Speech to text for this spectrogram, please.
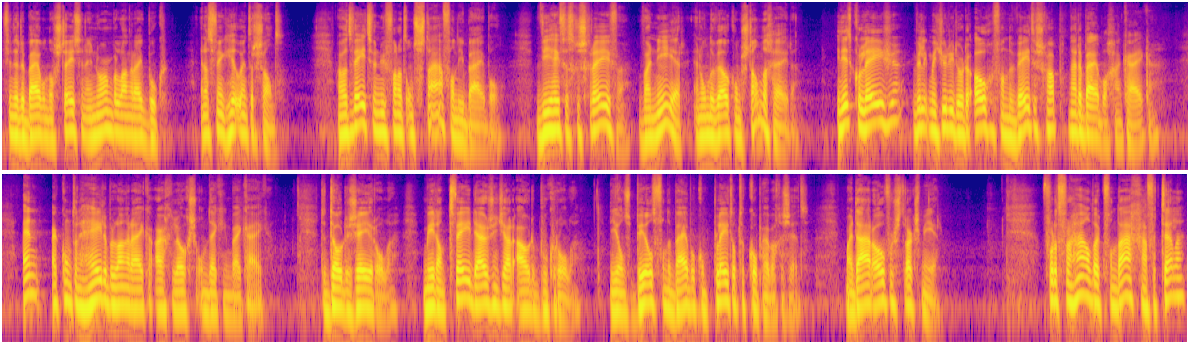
vinden de Bijbel nog steeds een enorm belangrijk boek. En dat vind ik heel interessant. Maar wat weten we nu van het ontstaan van die Bijbel? Wie heeft het geschreven? Wanneer en onder welke omstandigheden? In dit college wil ik met jullie door de ogen van de wetenschap naar de Bijbel gaan kijken. En er komt een hele belangrijke archeologische ontdekking bij kijken. De Dode Zeerollen, meer dan 2000 jaar oude boekrollen, die ons beeld van de Bijbel compleet op de kop hebben gezet. Maar daarover straks meer. Voor het verhaal dat ik vandaag ga vertellen,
